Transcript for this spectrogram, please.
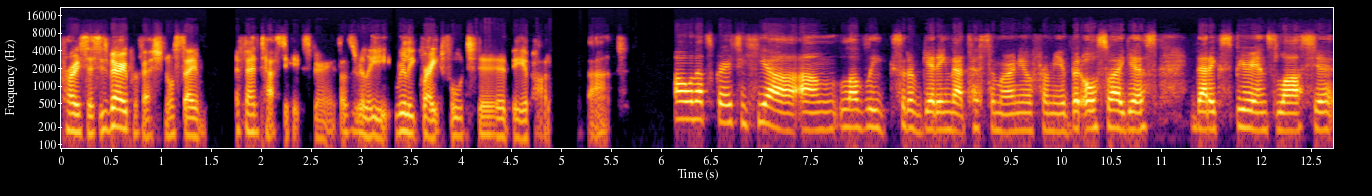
process is very professional. So a fantastic experience. I was really, really grateful to be a part of that. Oh, well, that's great to hear. Um, lovely sort of getting that testimonial from you, but also I guess that experience last year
